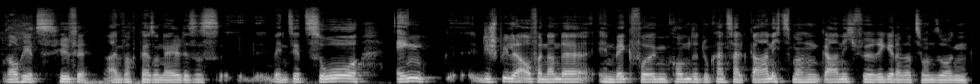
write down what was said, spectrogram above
braucht jetzt Hilfe, einfach personell. Das ist, wenn es jetzt so eng die Spiele aufeinander hinweg folgen kommt und du kannst halt gar nichts machen, gar nicht für Regeneration sorgen,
